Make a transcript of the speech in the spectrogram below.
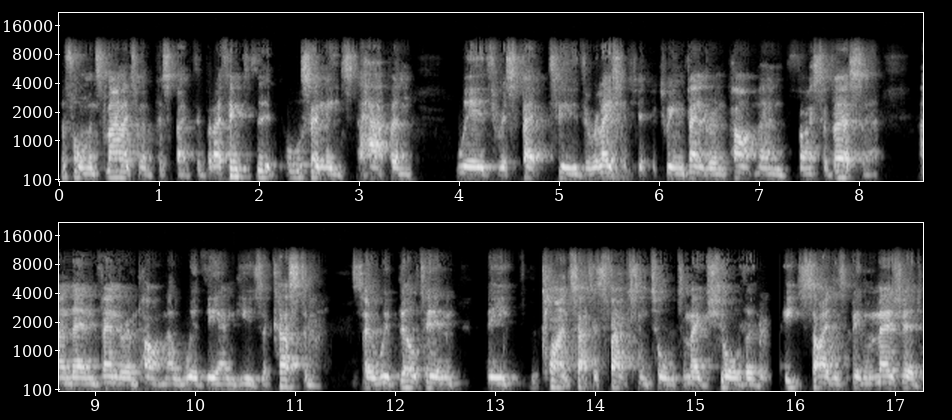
performance management perspective. But I think that also needs to happen with respect to the relationship between vendor and partner and vice versa, and then vendor and partner with the end user customer. So we've built in the client satisfaction tool to make sure that each side is being measured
